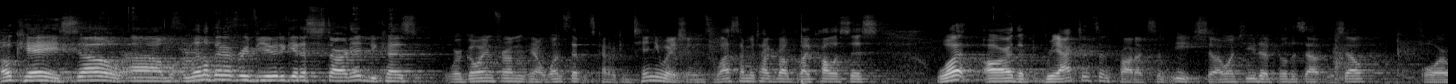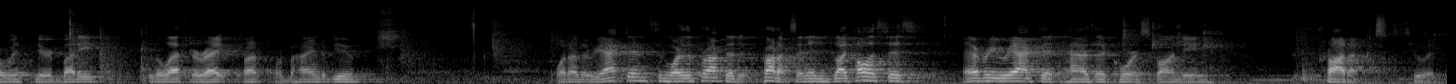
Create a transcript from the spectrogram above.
Okay, so um, a little bit of review to get us started because we're going from you know one step. It's kind of a continuation. So last time we talked about glycolysis. What are the reactants and products of each? So I want you to fill this out yourself or with your buddy to the left or right, front or behind of you. What are the reactants and what are the products? And in glycolysis, every reactant has a corresponding product to it.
